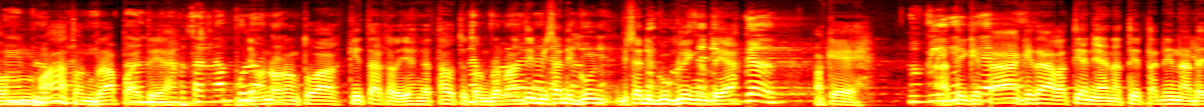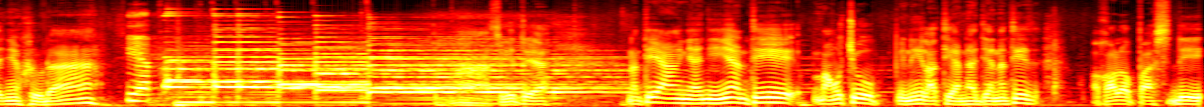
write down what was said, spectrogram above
Tahun ah, tahun berapa Tahun itu ya? berapa? Tahun 60-an Jangan ya? orang tua kita kali ya nggak tahu tuh tahun berapa. Nanti 60-an bisa di ya? bisa di googling Bisa gitu ya. Oke. Nanti kita kita latihan ya. Nanti tadi nadanya sudah. Siap. Nah, segitu ya. Nanti yang nyanyinya nanti mau cup. Ini latihan aja nanti kalau pas di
